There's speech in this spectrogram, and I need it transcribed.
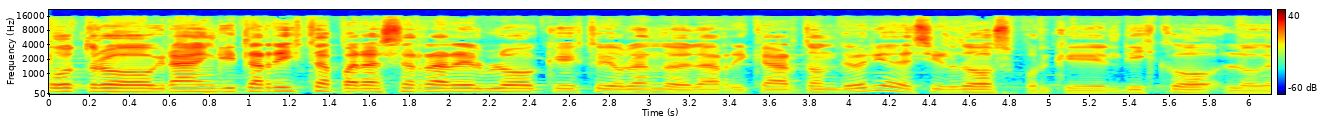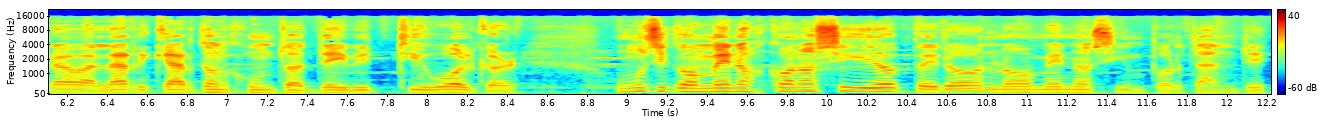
Otro gran guitarrista para cerrar el bloque, estoy hablando de Larry Carton. Debería decir dos porque el disco lo graba Larry Carton junto a David T. Walker, un músico menos conocido pero no menos importante.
